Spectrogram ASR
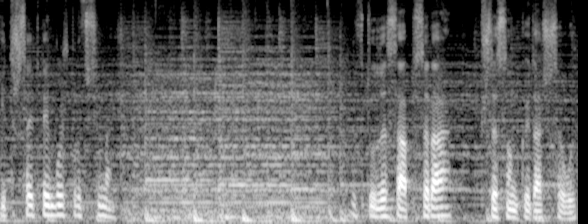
e, terceiro, tem bons profissionais. O futuro da SAP será prestação de cuidados de saúde.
